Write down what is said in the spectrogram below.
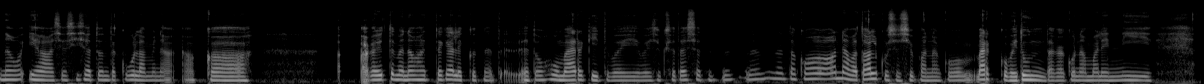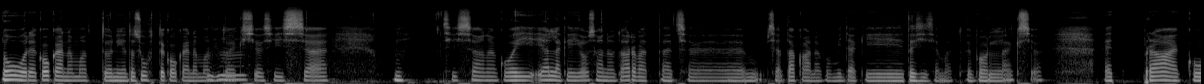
no jaa, see sisetunde kuulamine, aga aga ütleme noh, et tegelikult need, need ohumärgid või, või siuksed asjad, need, need, need, nagu annavad alguses juba nagu märku või tunda, aga kuna ma olin nii noor ja kogenematu, nii-öelda suhtekogenematu mm, -hmm. eks ju, siis äh, siis sa nagu ei, jällegi ei osanud arvata, et see seal taga nagu midagi tõsisemat võib olla, eks ju. et praegu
